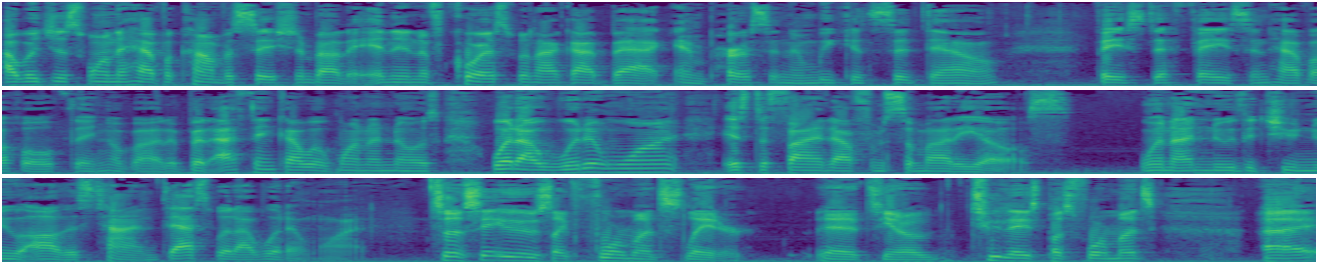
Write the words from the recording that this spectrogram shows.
I would just want to have a conversation about it, and then of course when I got back in person and we could sit down face to face and have a whole thing about it. But I think I would want to know is what I wouldn't want is to find out from somebody else when I knew that you knew all this time. That's what I wouldn't want. So say it was like four months later. It's you know two days plus four months. Uh,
